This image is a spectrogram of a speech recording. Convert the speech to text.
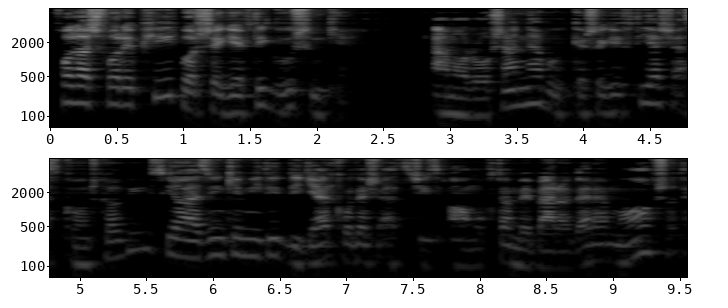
فلاشفور پیر با شگفتی گوش می‌کرد. اما روشن نبود که شگفتیش از کنجکاوی است یا از اینکه می‌دید دیگر خودش از چیز آموختن به برادرم معاف شده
